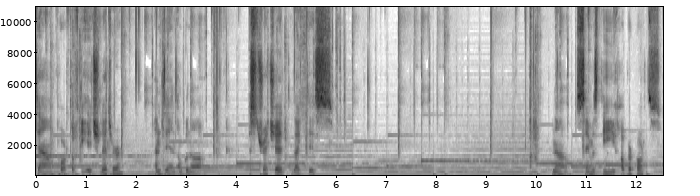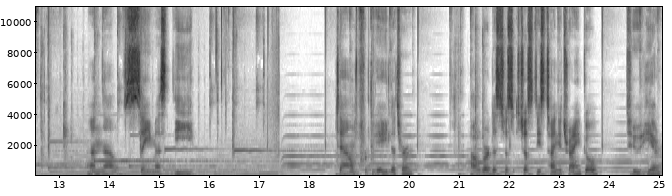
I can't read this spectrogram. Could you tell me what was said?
down part of the H letter and then I'm gonna stretch it like this. Now same as the upper parts and now same as the down for the A letter. However let's just adjust this tiny triangle to here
